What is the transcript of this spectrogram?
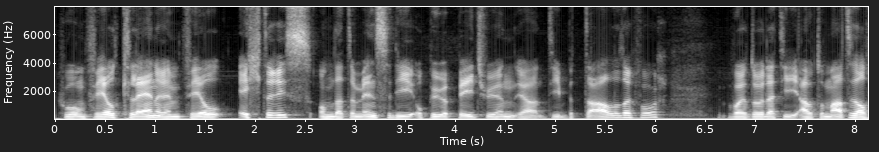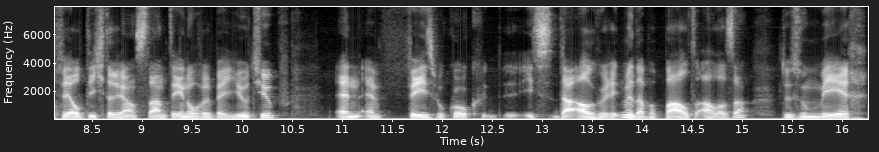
gewoon veel kleiner en veel echter is, omdat de mensen die op uw Patreon, ja, die betalen daarvoor, waardoor dat die automatisch al veel dichter gaan staan tegenover bij YouTube en, en Facebook ook, is dat algoritme dat bepaalt alles. Hè? Dus hoe meer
